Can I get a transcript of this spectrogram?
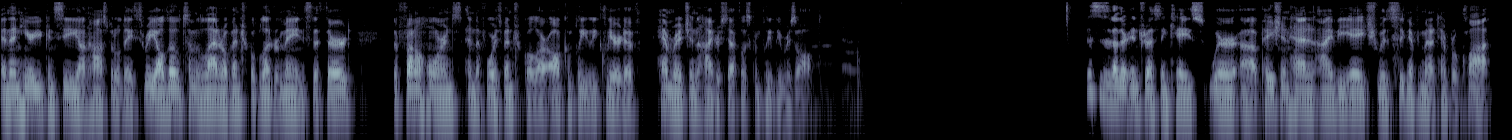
And then here you can see on hospital day three, although some of the lateral ventricle blood remains, the third, the frontal horns, and the fourth ventricle are all completely cleared of hemorrhage and the hydrocephalus completely resolved. This is another interesting case where a patient had an IVH with significant amount of temporal clot.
